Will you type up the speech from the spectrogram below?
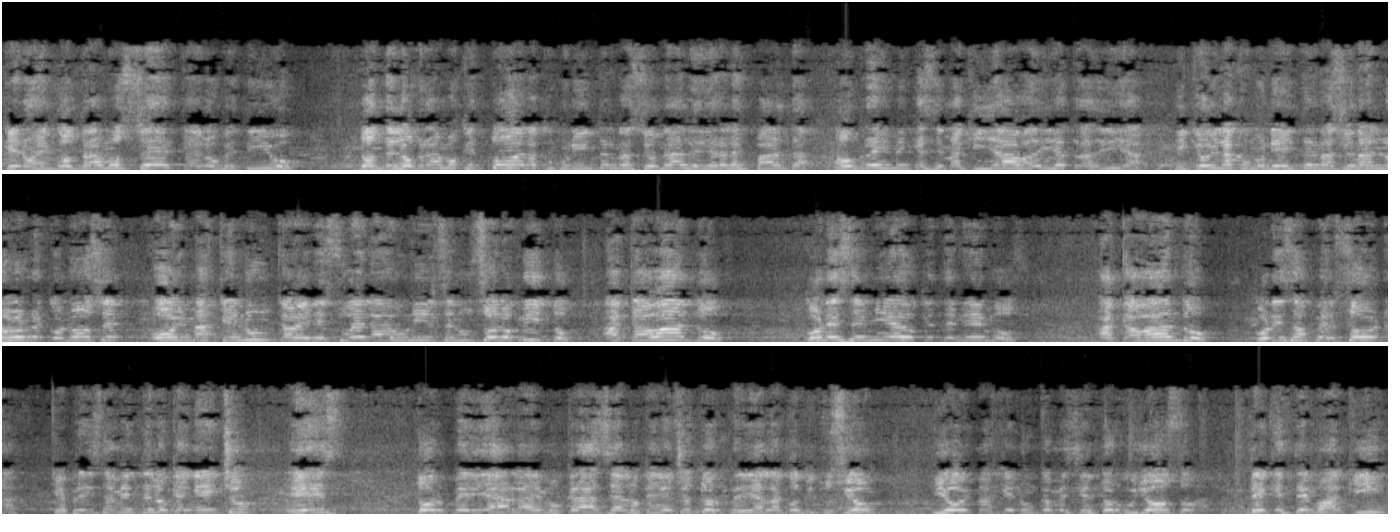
que nos encontramos cerca del objetivo, donde logramos que toda la comunidad internacional le diera la espalda a un régimen que se maquillaba día tras día y que hoy la comunidad internacional no lo reconoce, hoy más que nunca Venezuela debe unirse en un solo grito, acabando con ese miedo que tenemos, acabando con esas personas que precisamente lo que han hecho es torpedear la democracia, lo que han hecho es torpedear la constitución y hoy más que nunca me siento orgulloso de que estemos aquí,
